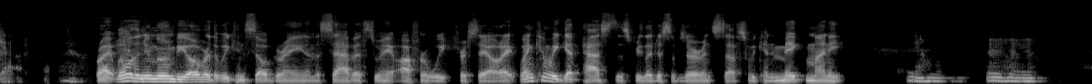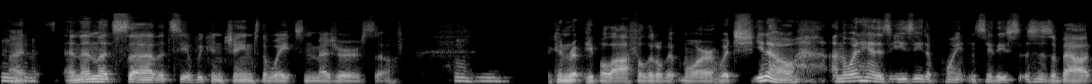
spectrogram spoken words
Yeah. Yeah. Right. When will the new moon be over that we can sell grain and the Sabbaths we may offer wheat for sale, right? When can we get past this religious observance stuff so we can make money? Mhm, mhm, Right. mhm, And then let's uh let's see if we can change the weights and measures so mhm. we can rip people off a little bit more, which, you know, on the one hand is easy to point and say these this is about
